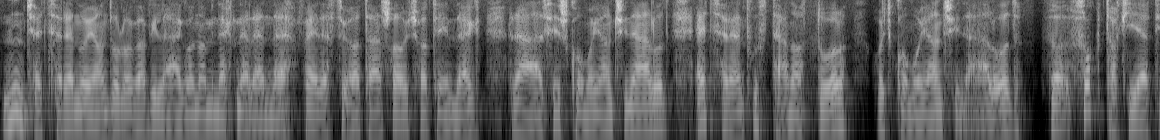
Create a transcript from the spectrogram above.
nincs egyszerűen olyan dolog a világon, aminek ne lenne fejlesztő hatása hatása, hogyha tényleg ráállsz és komolyan csinálod, egyszerűen pusztán attól, hogy komolyan csinálod. Szóval szoktak ilyet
